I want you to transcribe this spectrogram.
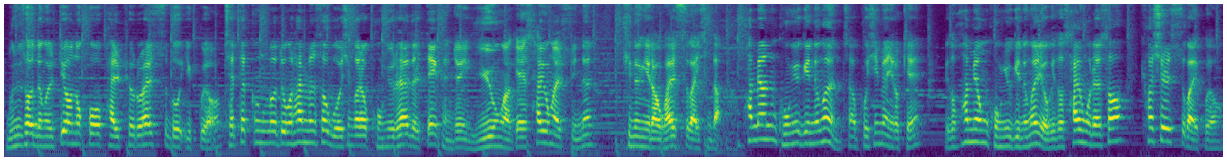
문서 등을 띄워놓고 발표를 할 수도 있고요. 재택근무 등을 하면서 무엇인가를 공유를 해야 될 때 굉장히 유용하게 사용할 수 있는 기능이라고 할 수가 있습니다. 화면 공유 기능은 자 보시면 이렇게 그래서 화면 공유 기능을 여기서 사용을 해서 켜실 수가 있고요.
